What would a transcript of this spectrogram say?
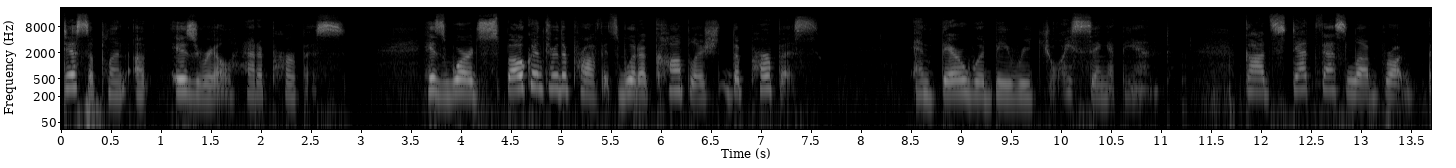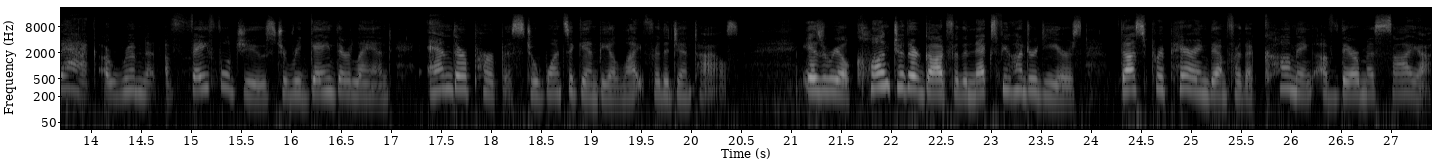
discipline of Israel had a purpose. His words spoken through the prophets would accomplish the purpose, and there would be rejoicing at the end. God's steadfast love brought back a remnant of faithful Jews to regain their land and their purpose to once again be a light for the Gentiles. Israel clung to their God for the next few hundred years, thus preparing them for the coming of their Messiah.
